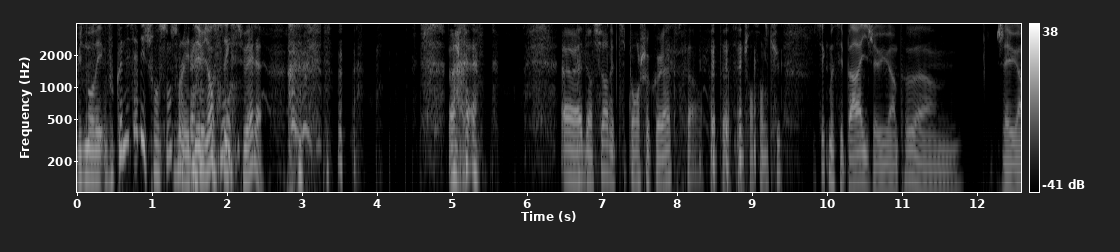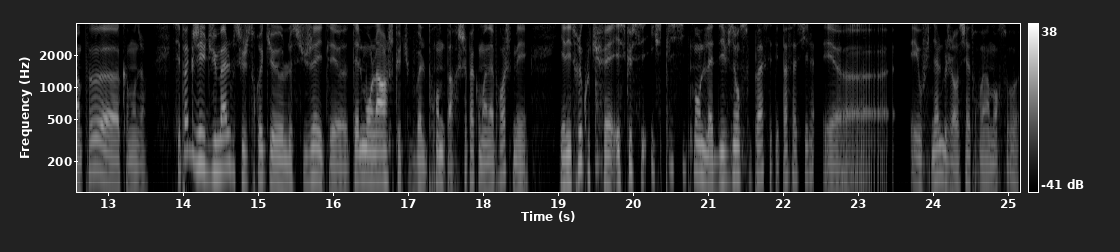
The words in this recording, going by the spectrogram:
lui demander Vous connaissez des chansons sur les déviances sexuelles? Ouais. Euh, bien sûr, les petits pains au chocolat, tout ça. En fait, euh, c'est une chanson de cul. Tu sais que moi c'est pareil, j'avais eu un peu. euh, J'avais eu un peu. euh, comment dire C'est pas que j'ai eu du mal parce que je trouvais que le sujet était euh, tellement large que tu pouvais le prendre par je sais pas comment on approche, mais il y a des trucs où tu fais est-ce que c'est explicitement de la déviance ou pas C'était pas facile. Et, et au final, j'ai réussi à trouver un morceau.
